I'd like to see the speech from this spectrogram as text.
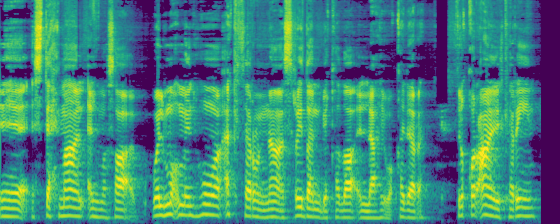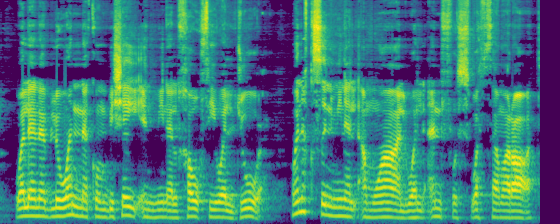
آه، استحمال المصائب. والمؤمن هو أكثر الناس رضا بقضاء الله وقدره. في القرآن الكريم ولنبلونكم بشيء من الخوف والجوع ونقص من الأموال والأنفس والثمرات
